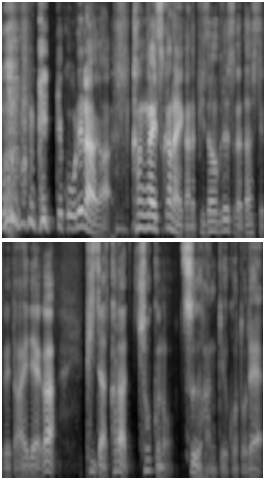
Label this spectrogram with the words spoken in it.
結局俺らが考えつかないからピザオブデスが出してくれたアイデアがピザから直の通販ということで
